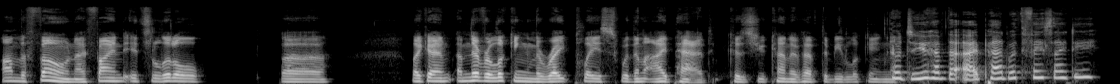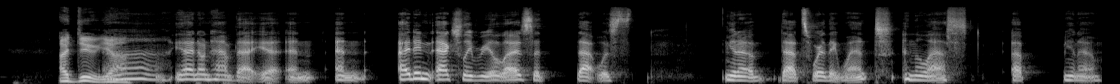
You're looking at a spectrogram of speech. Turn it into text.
on the phone. I find it's a little uh like I'm I'm never looking in the right place with an iPad because you kind of have to be looking. Oh, do you have the iPad with Face ID? I do, yeah. Ah, yeah, I don't have that yet, and and I didn't actually realize that that was, you know, that's where they went in the last up, you know,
